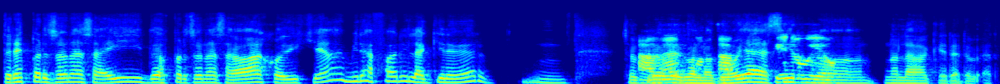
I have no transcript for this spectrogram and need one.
tres personas ahí, dos personas abajo. dije, ah, mira, Fabri la quiere ver. Mm, yo creo que con lo que voy a decir no, no la va a querer ver.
